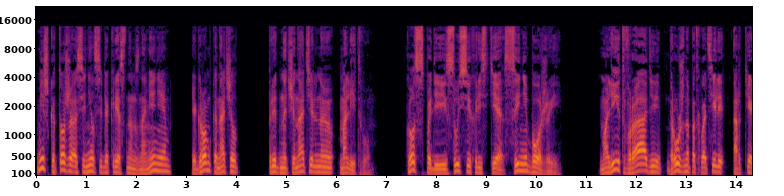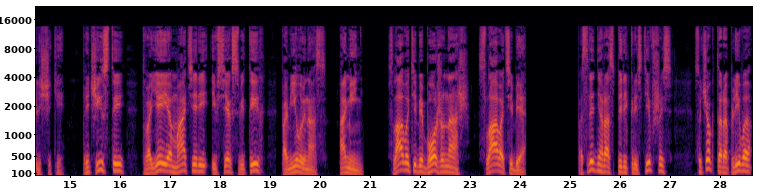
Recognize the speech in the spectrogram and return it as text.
Мишка тоже осенил себя крестным знамением и громко начал предначинательную молитву. «Господи Иисусе Христе, Сыне Божий!» Молитв ради дружно подхватили артельщики. «Пречистый, Твоея Матери и всех святых, помилуй нас. Аминь. Слава Тебе, Боже наш! Слава Тебе!» Последний раз перекрестившись, сучок торопливо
